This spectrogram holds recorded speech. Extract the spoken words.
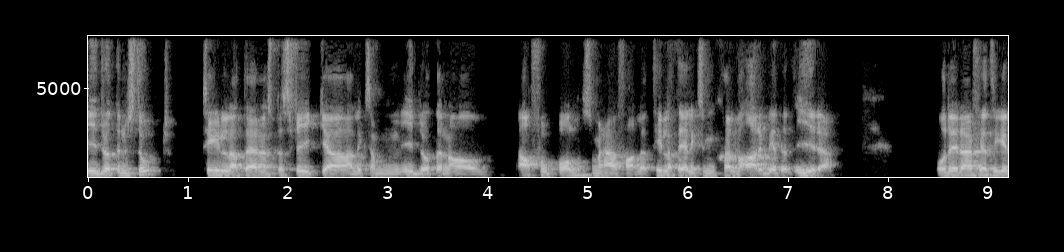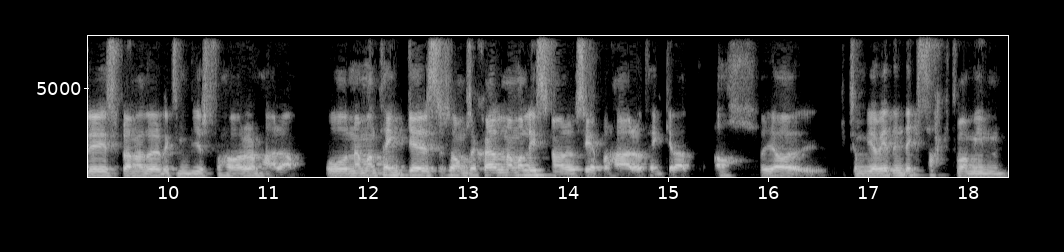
idrotten i stort till att det är den specifika liksom, idrotten av ja, fotboll, som i det här fallet, till att det är liksom själva arbetet i det. Och Det är därför jag tycker det är spännande att liksom just få höra de här. Och När man tänker som sig själv när man lyssnar och ser på det här och tänker att oh, jag, liksom, jag vet inte exakt vad min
